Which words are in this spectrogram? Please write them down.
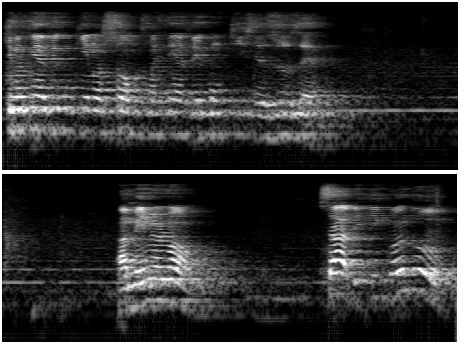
que não tem a ver com quem nós somos, mas tem a ver com o que Jesus é. Amém, meu irmão? Sabe, e quando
